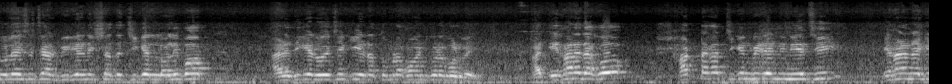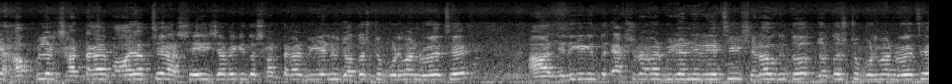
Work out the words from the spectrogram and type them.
চলে এসেছে, আর বিরিয়ানির সাথে চিকেন ললিপপ আর এদিকে রয়েছে কি, এটা তোমরা কমেন্ট করে বলবে। আর এখানে দেখো, ষাট টাকার চিকেন বিরিয়ানি নিয়েছি। এখানে নাকি হাফ প্লেট ষাট টাকায় পাওয়া যাচ্ছে, আর সেই হিসাবে কিন্তু ষাট টাকার বিরিয়ানিও যথেষ্ট পরিমাণ রয়েছে। আর এদিকে কিন্তু একশো টাকার বিরিয়ানি নিয়েছি, সেটাও কিন্তু যথেষ্ট পরিমাণ রয়েছে।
